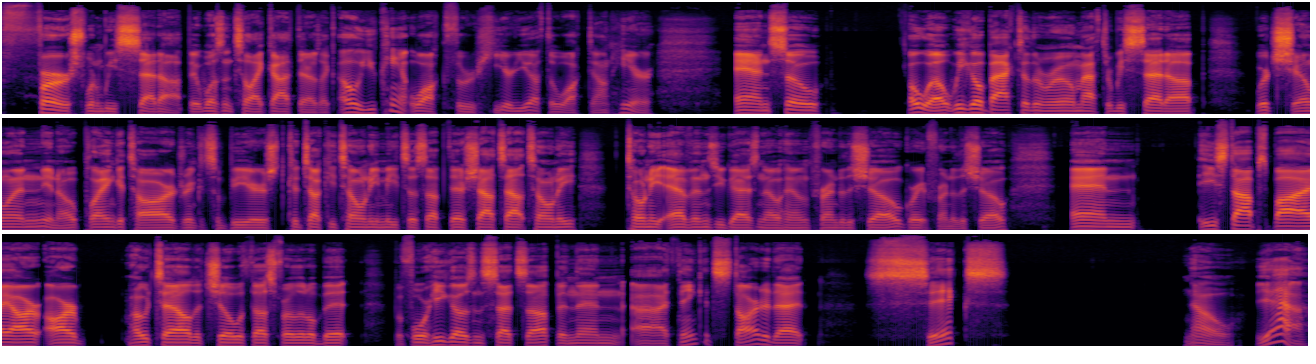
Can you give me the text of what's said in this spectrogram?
first when we set up. It wasn't until I got there I was like, "Oh, you can't walk through here. You have to walk down here." And so, oh well, we go back to the room after we set up. We're chilling, you know, playing guitar, drinking some beers. Kentucky Tony meets us up there. Shouts out Tony. Tony Evans, you guys know him, friend of the show, great friend of the show. And he stops by our our hotel to chill with us for a little bit before he goes and sets up. And then uh, I think it started at six. No, yeah.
